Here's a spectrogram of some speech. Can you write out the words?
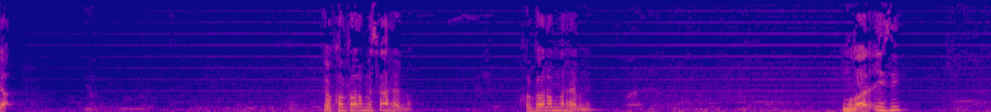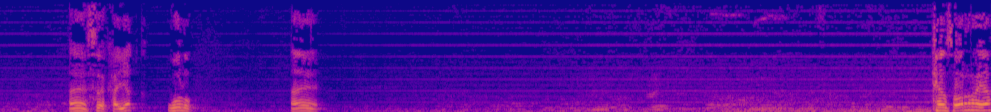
ya ya kolka hore ma iska reebna kolka hore ma reebnay mudaariciisi sida kayaq wolo kan soo raraya?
